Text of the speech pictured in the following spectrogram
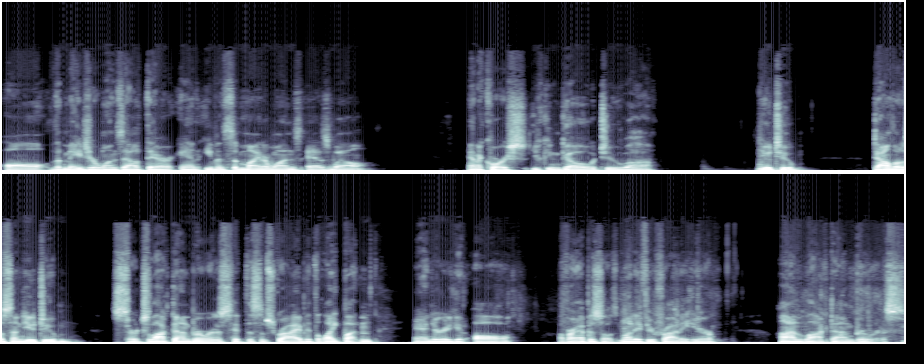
all the major ones out there and even some minor ones as well. And of course, you can go to uh, YouTube, download us on YouTube, search Locked On Brewers, hit the subscribe, hit the like button, and you're going to get all of our episodes Monday through Friday here on Locked On Brewers.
